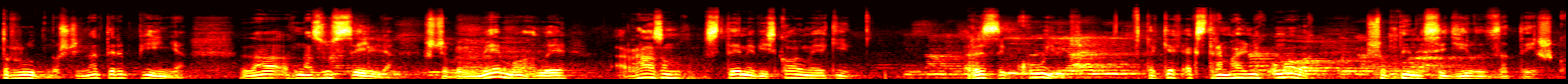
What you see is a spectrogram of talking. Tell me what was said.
труднощі, на терпіння, на, на зусилля, щоб ми могли разом з тими військовими, які ризикують в таких екстремальних умовах, щоб ми не сиділи в затишку.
